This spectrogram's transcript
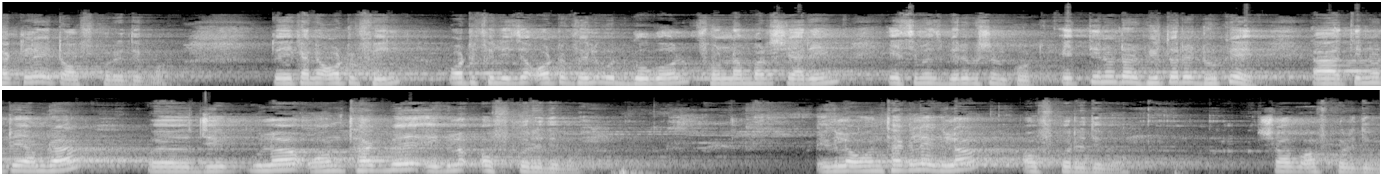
থাকলে এটা অফ করে দেব। তো এখানে autofill autofill is autofill with Google phone number sharing S M S verification code এই তিনোটার ভিতরে ঢুকে তিনোটে আমরা যেগুলো অন থাকবে, এগুলো অফ করে দেব। এগুলো অন থাকলে এগুলো অফ করে দেব। সব অফ করে দেব।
